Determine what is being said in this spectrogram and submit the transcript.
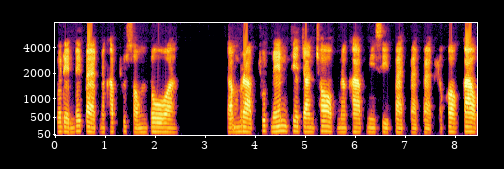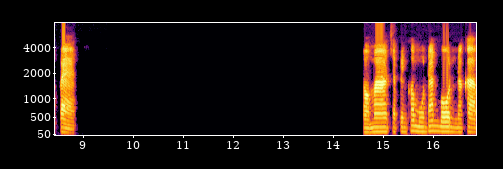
ตัวเด่นได้ 8 นะครับ ชุด 2 ตัวสำหรับชุดเน้นที่อาจารย์ชอบนะครับ มี 4888 แล้วก็ 98 ต่อมาจะเป็นข้อมูลด้านบนนะครับ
